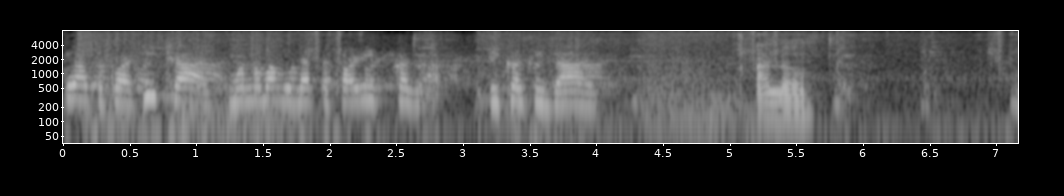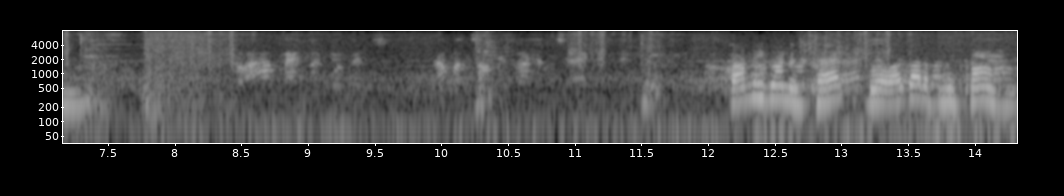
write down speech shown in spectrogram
He left the party. He tried. Know why he left the party? Because because he died. I know. Mm. Tommy gonna attack? Bro, I got a blue cone.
